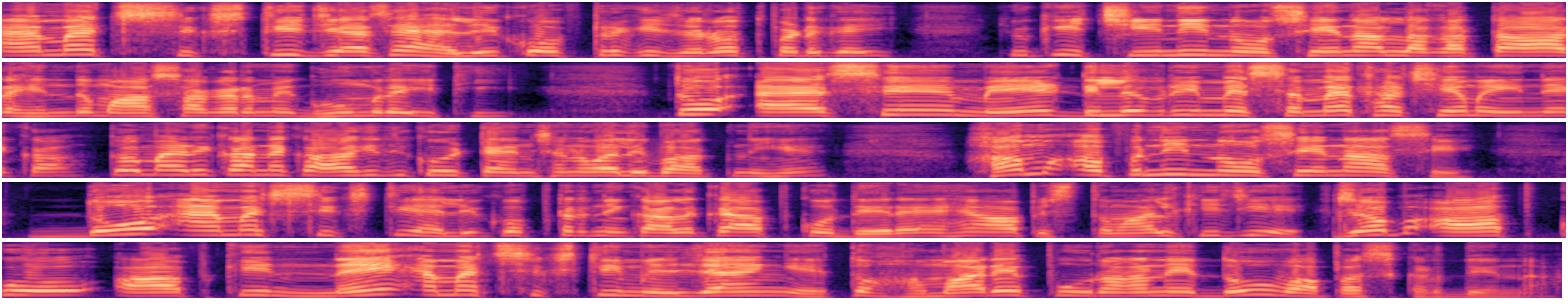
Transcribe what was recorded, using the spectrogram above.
एम एच सिक्सटी जैसे हेलीकॉप्टर की ज़रूरत पड़ गई, क्योंकि चीनी नौसेना लगातार हिंद महासागर में घूम रही थी। तो ऐसे में डिलीवरी में समय था छह महीने का। तो अमेरिका ने कहा कि कोई टेंशन वाली बात नहीं है। हम अपनी नौसेना से दो एम एच सिक्सटी हेलीकॉप्टर निकाल कर आपको दे रहे हैं, आप इस्तेमाल कीजिए। जब आपको आपके नए एम एच सिक्सटी मिल जाएँगे तो हमारे पुराने दो वापस कर देना।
